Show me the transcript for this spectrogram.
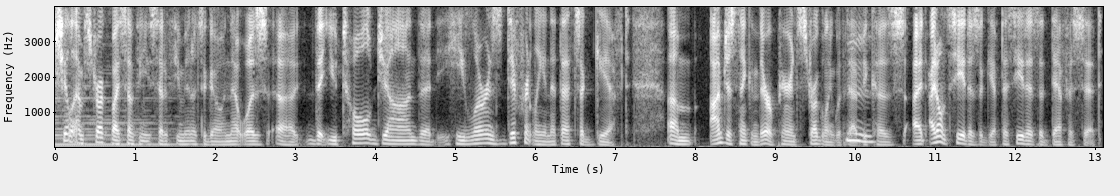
Sheila, I'm struck by something you said a few minutes ago, and that was uh, that you told John that he learns differently and that that's a gift. Um, I'm just thinking there are parents struggling with that mm. because I, I, don't see it as a gift. I see it as a deficit.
